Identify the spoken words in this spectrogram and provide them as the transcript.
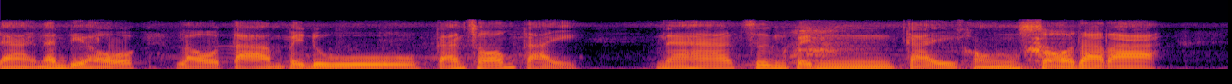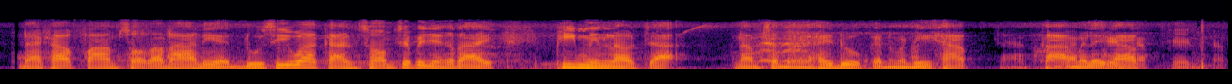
ได้นั้นเดี๋ยวเราตามไปดูการซ้อมไก่นะฮะซึ่งเป็นไก่ของสอดารานะครับฟาร์มสอดาราเนี่ยดูซิว่าการซ้อมจะเป็นอย่างไร พี่มินเราจะนำเสนอให้ดูกันวันนี้ครับ ตามไปเลยครับ เชิญครับ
